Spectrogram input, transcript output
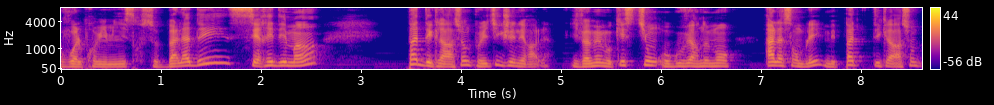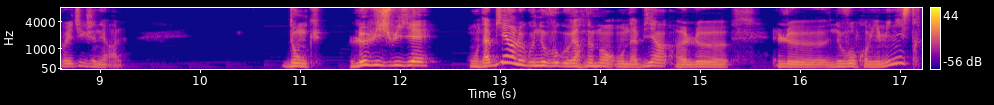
On voit le Premier ministre se balader, serrer des mains, pas de déclaration de politique générale. Il va même aux questions au gouvernement à l'Assemblée, mais pas de déclaration de politique générale. Donc, le 8 juillet, on a bien le nouveau gouvernement, on a bien euh, le, nouveau Premier ministre,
